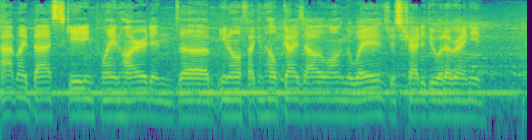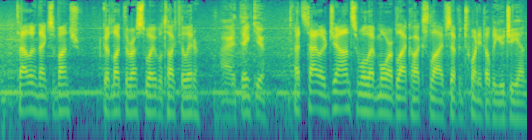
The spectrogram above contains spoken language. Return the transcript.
at my best, skating, playing hard, and uh, you know, if I can help guys out along the way, just try to do whatever I need. Tyler, thanks a bunch. Good luck the rest of the way. We'll talk to you later. All right, thank you. That's Tyler Johnson. We'll have more Blackhawks Live, 720 WGN.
